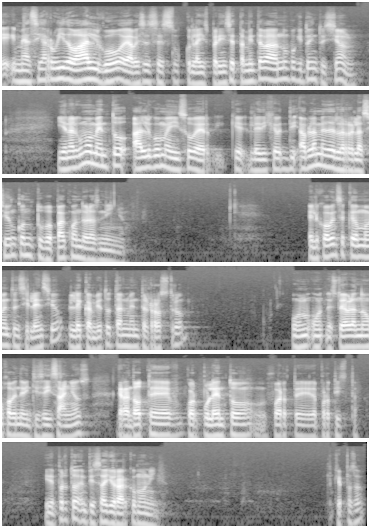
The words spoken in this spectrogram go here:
eh, me hacía ruido algo, a veces es, la experiencia también te va dando un poquito de intuición. Y en algún momento algo me hizo ver, que le dije, háblame de la relación con tu papá cuando eras niño. El joven se quedó un momento en silencio, le cambió totalmente el rostro. estoy hablando de un joven de 26 años, grandote, corpulento, fuerte, deportista. Y de pronto empieza a llorar como un niño. ¿Qué pasó?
